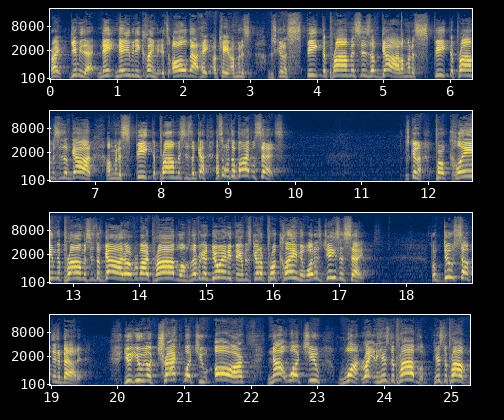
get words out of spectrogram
Right? Give me that. Na- name it and claim it. It's all about, hey, okay, I'm, gonna, I'm just going to speak the promises of God. I'm going to speak the promises of God. I'm going to speak the promises of God. That's what the Bible says. I'm just going to proclaim the promises of God over my problems. I'm never going to do anything. I'm just going to proclaim it. What does Jesus say? Go do something about it. You, you attract what you are, not what you want, right? And here's the problem. Here's the problem.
